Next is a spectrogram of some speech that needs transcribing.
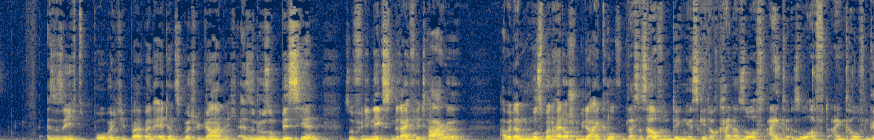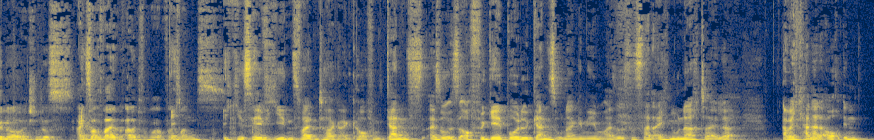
also sehe ich, beobachte ich bei meinen Eltern zum Beispiel gar nicht. Also nur so ein bisschen, so für die nächsten drei, vier Tage, aber dann muss man halt auch schon wieder einkaufen. Das ist auch ein Ding. Es geht auch keiner so oft, einka so oft einkaufen wie Genau, die Deutschen. das- einfach also- weil, einfach weil man es... Ich gehe safe jeden zweiten Tag einkaufen. Ganz, also ist auch für Geldbeutel ganz unangenehm. Also es ist halt eigentlich nur Nachteile. Aber ich kann halt auch in,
